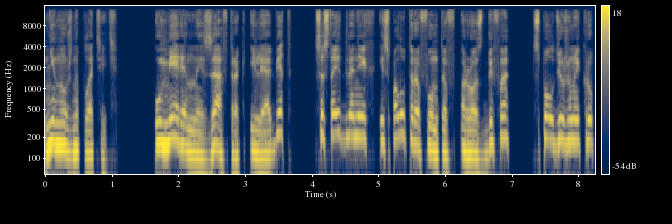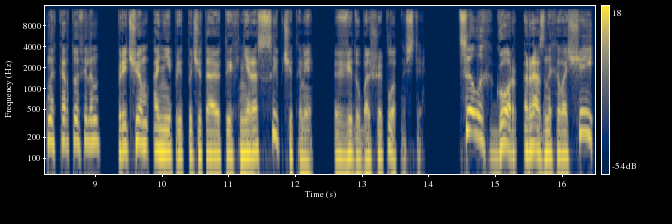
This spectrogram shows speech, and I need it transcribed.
не нужно платить. Умеренный завтрак или обед состоит для них из полутора фунтов ростбифа с полдюжиной крупных картофелин, причем они предпочитают их не рассыпчатыми, ввиду большой плотности, целых гор разных овощей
